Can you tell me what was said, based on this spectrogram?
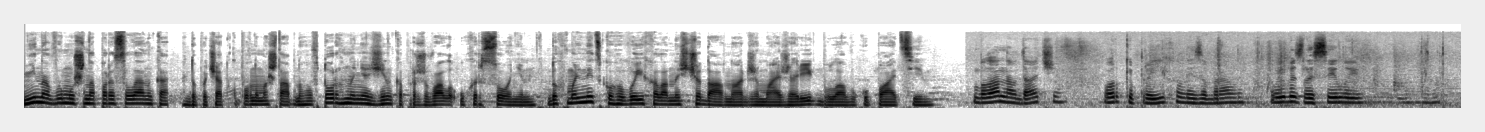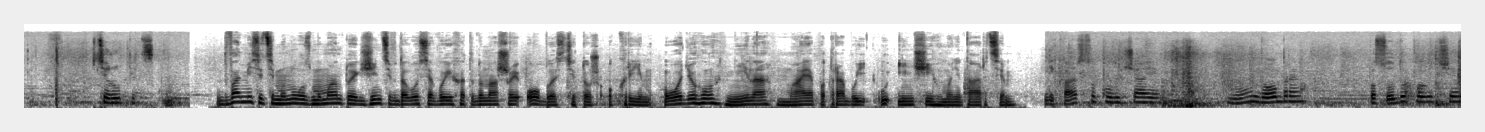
Ніна вимушена переселенка. До початку повномасштабного вторгнення жінка проживала у Херсоні. До Хмельницького виїхала нещодавно, адже майже рік була в окупації. Була на вдачі. Орки приїхали і забрали. Вивезли силою в Черупіцьку. Два місяці минуло з моменту, як жінці вдалося виїхати до нашої області. Тож, окрім одягу, Ніна має потребу й у іншій гуманітарці. Лікарство получаю. Ну, добре. Посуду отримала.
